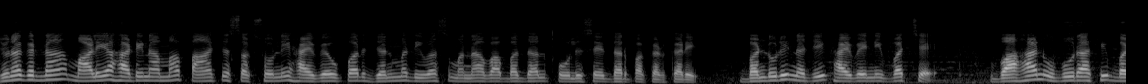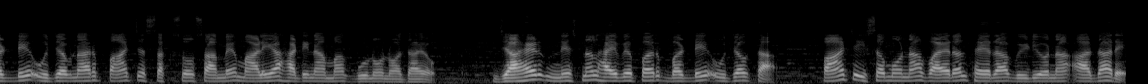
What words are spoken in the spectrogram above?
જૂનાગઢના માળિયા હાટીનામાં પાંચ શખ્સોની હાઈવે ઉપર જન્મદિવસ મનાવવા બદલ પોલીસે ધરપકડ કરી. ભંડુરી નજીક હાઈવેની વચ્ચે વાહન ઊભું રાખી બર્થડે ઉજવનાર પાંચ શખ્સો સામે માળિયા હાટીનામાં ગુનો નોંધાયો. જાહેર નેશનલ હાઈવે પર બર્થડે ઉજવતા પાંચ ઈસમોના વાયરલ થયેલા વિડીયોના આધારે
